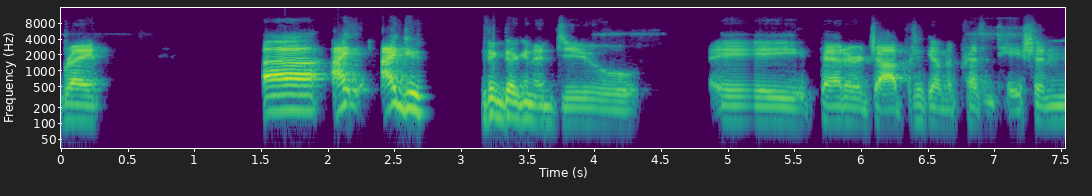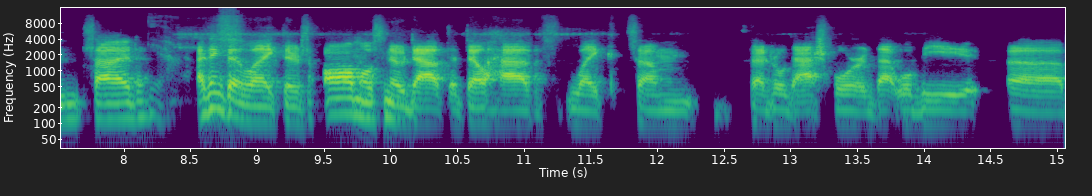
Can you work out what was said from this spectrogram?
right. Uh, I I do think they're going to do a better job, particularly on the presentation side. Yeah. I think that like there's almost no doubt that they'll have like some federal dashboard that will be uh,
